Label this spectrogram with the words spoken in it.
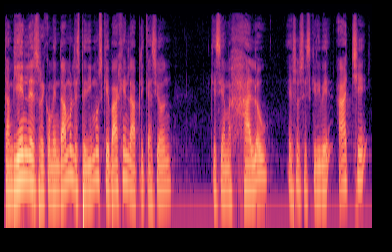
También les recomendamos, les pedimos que bajen la aplicación que se llama Hallow. Eso se escribe H-A-L-L-O-W.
